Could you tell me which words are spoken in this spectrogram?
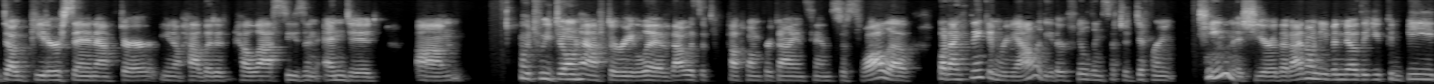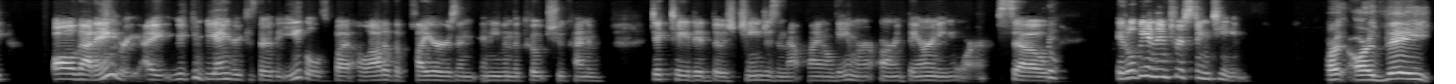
Doug Pederson after you know how the how last season ended um, which we don't have to relive. That was a tough one for Giants fans to swallow. But I think in reality, they're fielding such a different team this year that I don't even know that you can be all that angry. I we can be angry because they're the Eagles, but a lot of the players and, and even the coach who kind of dictated those changes in that final game are, aren't there anymore. So it'll be an interesting team. Are are they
